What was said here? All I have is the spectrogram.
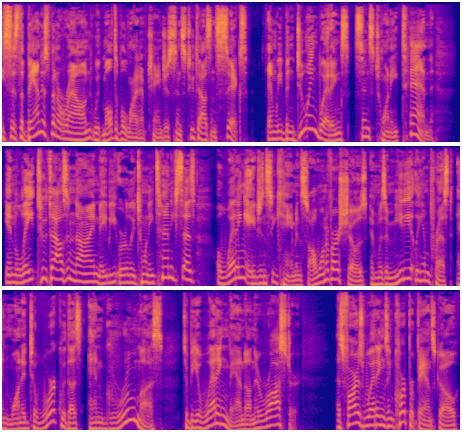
he says the band has been around with multiple lineup changes since 2006, and we've been doing weddings since 2010. In late 2009, maybe early 2010, he says, a wedding agency came and saw one of our shows and was immediately impressed and wanted to work with us and groom us to be a wedding band on their roster. As far as weddings and corporate bands go,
